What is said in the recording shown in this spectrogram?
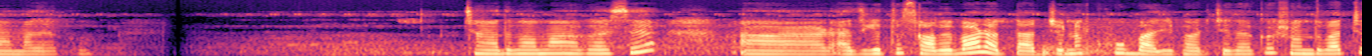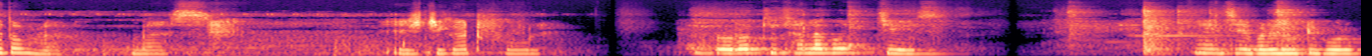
মামা দেখো। চাঁদ মামা আকাশে। আর আজকে তো সবে বার আর তার জন্য খুব বাজি ফাটছে। দেখো, শুনতে পাচ্ছ তোমরা? ব্যাস এসডি কার্ড ফুল। ডোরো কি খেলা করছিস? এই যে এবারে রুটি করব।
